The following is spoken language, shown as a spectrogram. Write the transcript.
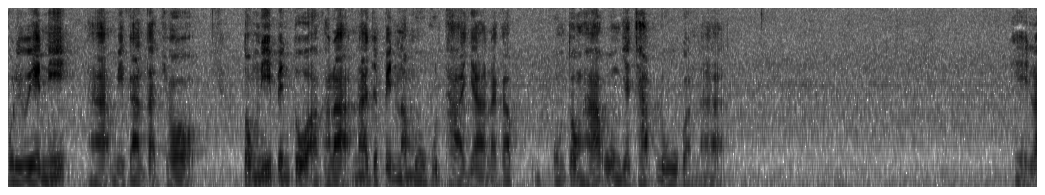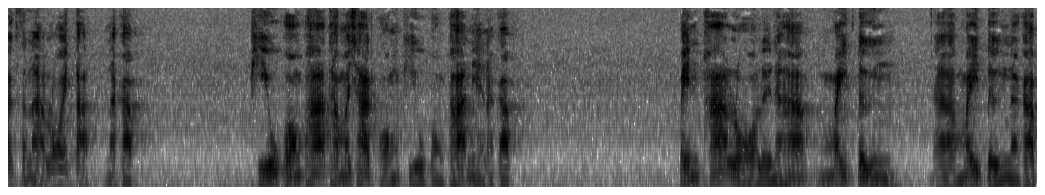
บริเวณนี้นะฮะมีการตัดช่อ ตรงนี้เป็นตัวอักขระน่าจะเป็นน้ำโมพุทธายะนะครับ ผมต้องหาองค์ชัดๆดูก่อนนะฮะนี่ลักษณะรอยตัดนะครับ ผิวของพระธรรมชาติของผิวของพระเนี่ยนะครับ เป็นพระหล่อเลยนะฮะไม่ตึง อ่าไม่ตึงนะครับ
